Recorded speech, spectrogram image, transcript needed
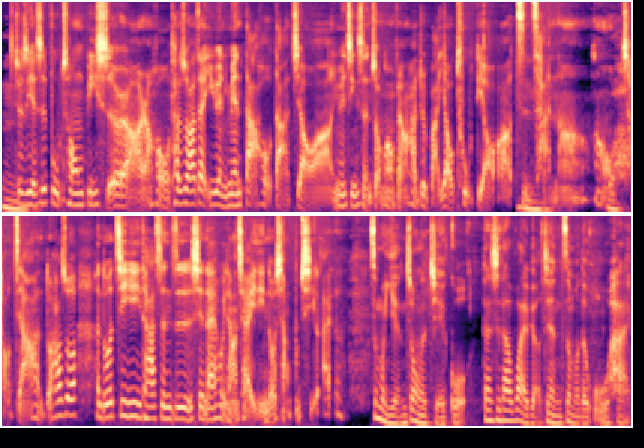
嗯就是也是补充 B 十二啊，然后他说他在医院里面大吼大叫啊，因为精神状况非常，他就把药吐掉啊，自残啊，然后吵架很多。他说很多记忆他甚至现在回想起来已经都想不起来了。这么严重的结果，但是他外表竟然这么的无害，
